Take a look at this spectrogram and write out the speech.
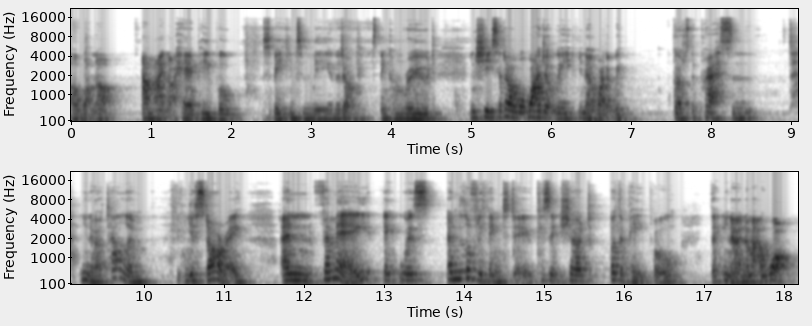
or whatnot, I might not hear people speaking to me and I don't think- I'm rude. And she said, oh, well, why don't we, you know, why don't we go to the press and, you know, tell them your story? And for me, it was a lovely thing to do because it showed other people that, you know, no matter what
